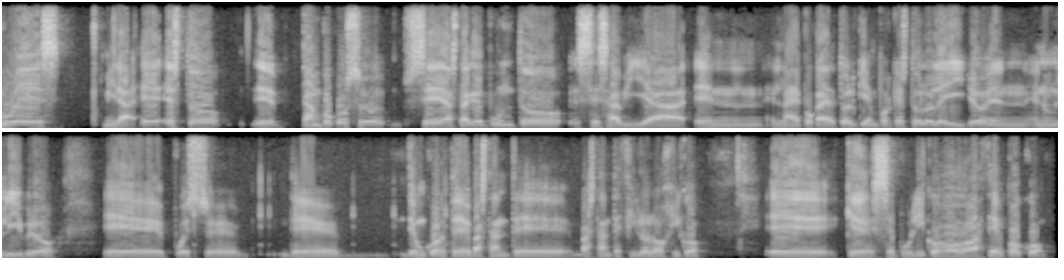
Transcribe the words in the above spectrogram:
Pues mira, esto eh, tampoco sé hasta qué punto se sabía en, la época de Tolkien, porque esto lo leí yo en, un libro eh, pues, eh, de, un corte bastante, filológico que se publicó hace poco,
